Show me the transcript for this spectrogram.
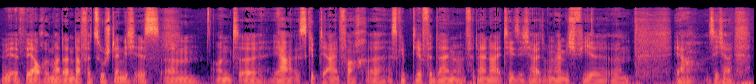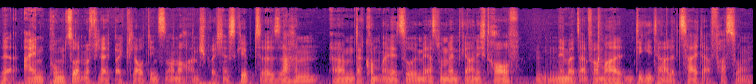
wer auch immer dann dafür zuständig ist. Ähm, und äh, ja, es gibt dir einfach, äh, es gibt dir für deine, für deine IT-Sicherheit unheimlich viel ähm, ja, Sicherheit. Äh, ein Punkt sollten wir vielleicht bei Cloud-Diensten auch noch ansprechen. Es gibt Sachen, ähm, da kommt man jetzt so im ersten Moment gar nicht drauf. Nehmen wir jetzt einfach mal digitale Zeiterfassung.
